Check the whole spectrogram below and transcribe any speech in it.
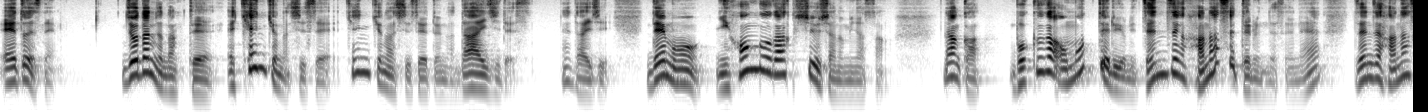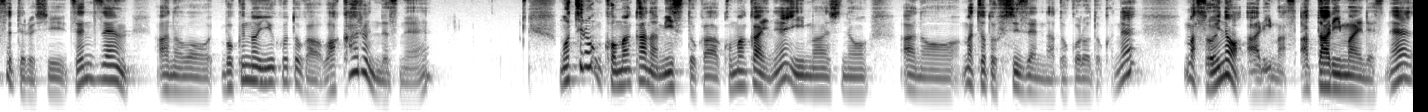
えっ、ー、とですね冗談じゃなくてえ謙虚な姿勢謙虚な姿勢というのは大事です。ね、大事。でも日本語学習者の皆さんなんか僕が思ってるより全然話せてるんですよね。全然話せてるし全然あの僕の言うことが分かるんですね。もちろん細かなミスとか細かいね言い回しのあの、まあ、ちょっと不自然なところとかね。まあそういうのはあります。当たり前ですね。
